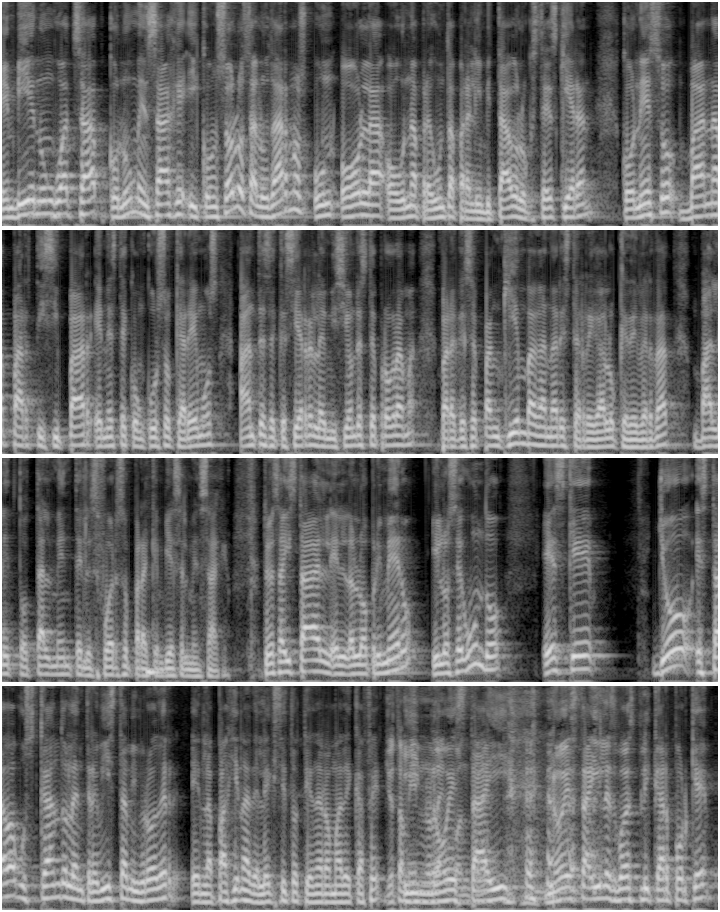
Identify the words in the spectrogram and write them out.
Envíen un WhatsApp con un mensaje y con solo saludarnos, un hola o una pregunta para el invitado, lo que ustedes quieran. Con eso van a participar en este concurso que haremos antes de que cierre la emisión de este programa para que sepan quién va a ganar este regalo que de verdad vale totalmente el esfuerzo para que envíes el mensaje. Entonces ahí está lo primero. Y lo segundo es que yo estaba buscando la entrevista, mi brother, en la página del éxito Tiene Aroma de Café. Yo también y no no, la está ahí. No está ahí, les voy a explicar por qué.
